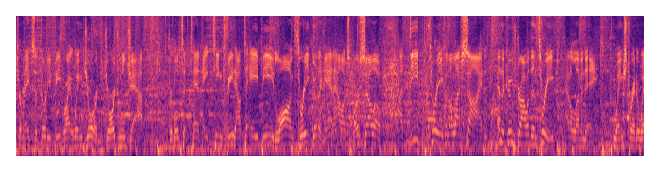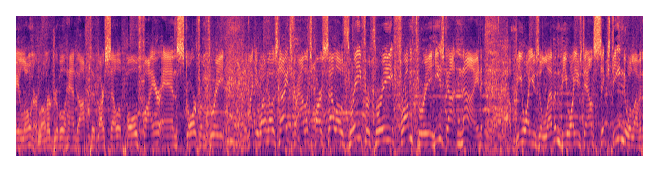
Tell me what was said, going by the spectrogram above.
Terminates at 30 feet. Right wing George. George will jab. Dribble to 10, 18 feet out to AB. Long three. Good again. Alex Barcelo. A deep three from the left side. And the Cougs draw within three at 11 to 8. Wing straight away Loner Lohner dribble handoff to Barcelo. Pole fire, and score from three. It might be one of those nights for Alex Barcelo. Three for three from three. He's got nine uh, of BYU's 11. BYU's down 16 to 11.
